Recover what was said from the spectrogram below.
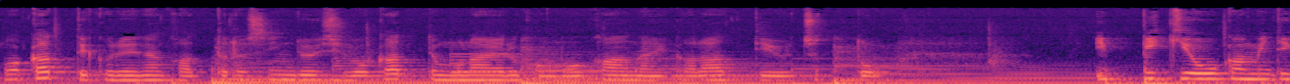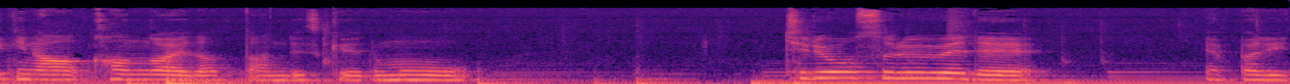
分かってくれなかったらしんどいし分かってもらえるかも分からないからっていうちょっと一匹狼的な考えだったんですけれども治療する上でやっぱり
